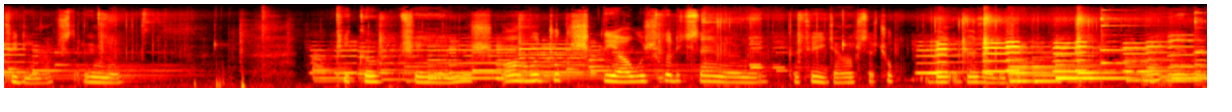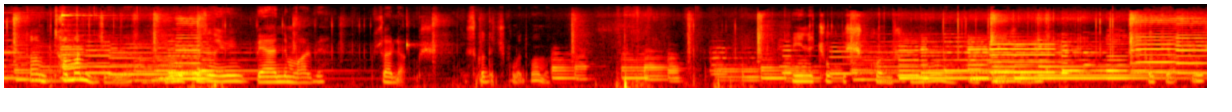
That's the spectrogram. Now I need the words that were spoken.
Kötü diyeyim arkadaşlar bilmiyorum. Pickle şey gelmiş. Ama bu çok ışıklı ya. Bu ışıkları hiç sevmiyorum ya. Kötü diyeceğim arkadaşlar. Çok gö- göz yine de Tamam tamam diyeceğim ya. Bunu kızın evini beğendim harbi. Güzel yapmış. Üst kata çıkmadım ama. Yine çok ışık koymuş bunu ama. bakalım şöyle. Üst kat yapmış.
